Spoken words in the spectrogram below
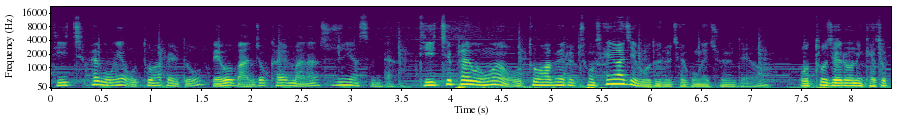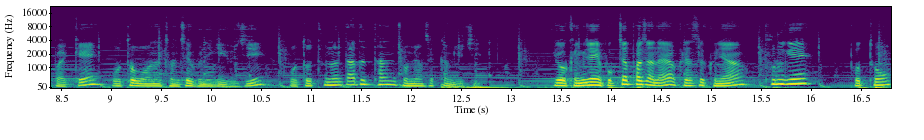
D780의 오토 화벨도 매우 만족할 만한 수준이었습니다. D780은 오토 화벨을 총 3가지 모드를 제공해 주는데요. 오토 제로는 계속 밝게, 오토 1은 전체 분위기 유지, 오토 2는 따뜻한 조명 색감 유지. 이거 굉장히 복잡하잖아요. 그래서 그냥 푸르게 보통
